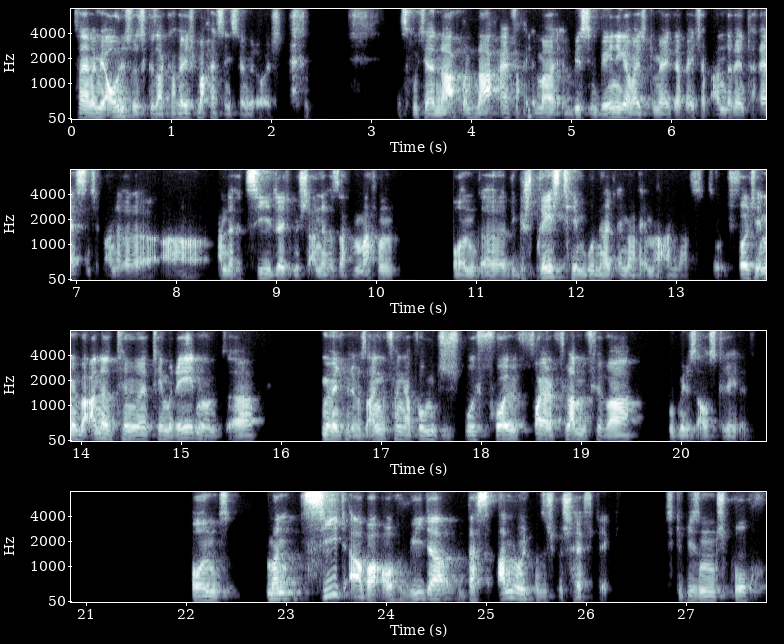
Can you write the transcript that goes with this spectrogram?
Das war ja bei mir auch nicht so, dass ich gesagt habe, hey, ich mache jetzt nichts mehr mit euch. Es wurde ja nach und nach einfach immer ein bisschen weniger, weil ich gemerkt habe, ich habe andere Interessen, ich habe andere, äh, andere Ziele, ich möchte andere Sachen machen. Und äh, die Gesprächsthemen wurden halt immer, immer anders. So, ich wollte immer über andere Themen, Themen reden und äh, immer wenn ich mit etwas angefangen habe, womit ich, wo ich voll Feuer und Flamme für war, wurde mir das ausgeredet. Und man zieht aber auch wieder das an, womit man sich beschäftigt. Es gibt diesen Spruch,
